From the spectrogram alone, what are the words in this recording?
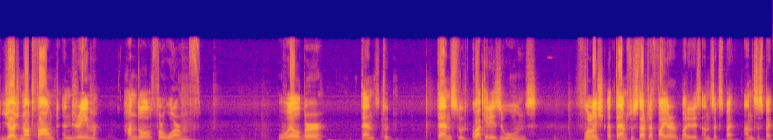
Judge not found and Dream handle for warmth. Wilbur tends to tends to Quackity's wounds. Foolish attempts to start a fire, but it is unsuspect unsuspect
